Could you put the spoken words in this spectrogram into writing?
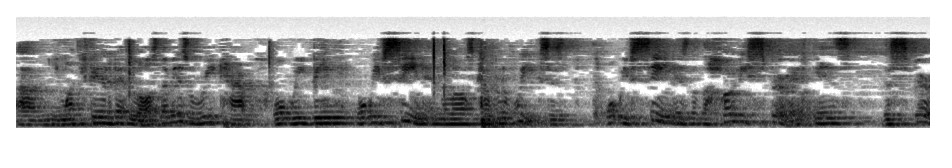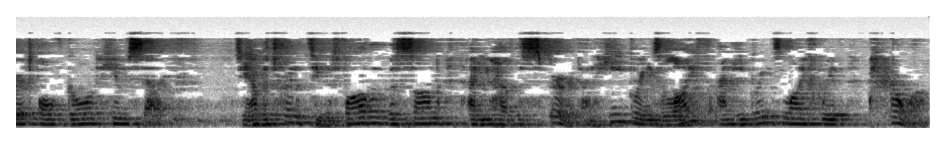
Um, you might be feeling a bit lost. Let me just recap what we've been, what we've seen in the last couple of weeks. Is what we've seen is that the Holy Spirit is the Spirit of God Himself. So you have the Trinity, the Father, the Son, and you have the Spirit. And He brings life, and He brings life with power.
